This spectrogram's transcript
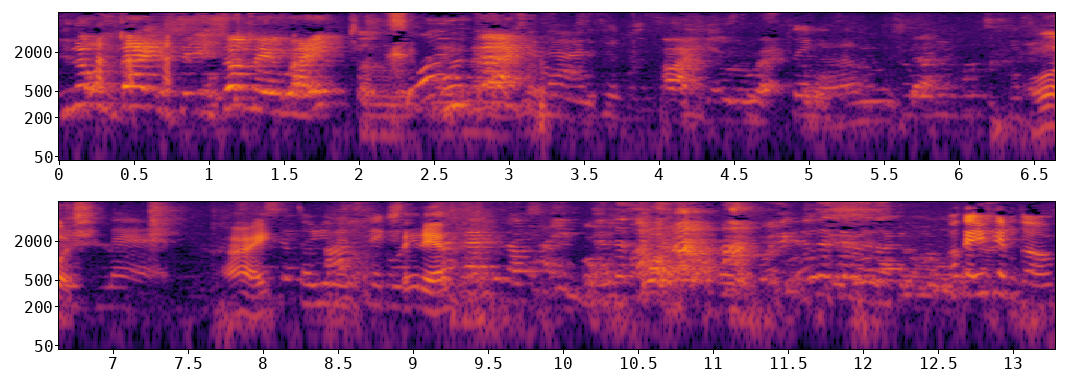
You know his back is to you. Something ain't right. Move back. All right, go to the right. Whoosh. All right. So you're gonna take Stay there. Okay, you can go.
